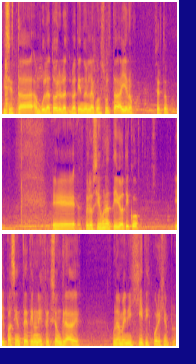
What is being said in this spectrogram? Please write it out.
Y si está ambulatorio, lo, atiendo en la consulta, ahí no, ¿cierto? Eh, pero si es un antibiótico y el paciente tiene una infección grave, una meningitis, por ejemplo,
